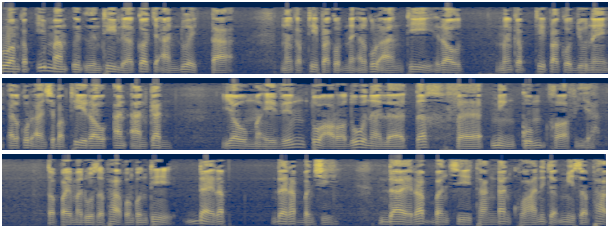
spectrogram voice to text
รวมกับอิหม่ามอื่น ๆ ที่เหลือก็จะอ่านด้วยตาเหมือนกับที่ปรากฏในอัลกุรอานที่เราเหมือนกับที่ปรากฏอยู่ในอัลกุรอานฉบับที่เราอ่านอ่านกันยาวมาอิดินตัวอรดูนลาตัคฟามิงกุมคอฟิยะต่อไปมาดูสภาพของคนที่ได้รับ ได้รับบัญชี ได้รับบัญชีทางด้านขวานี่จะมีสภาพ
